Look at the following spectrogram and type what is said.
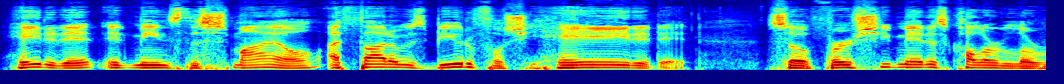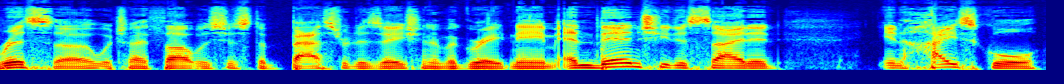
Hated it. It means the smile. I thought it was beautiful. She hated it. So first she made us call her Larissa, which I thought was just a bastardization of a great name. And then she decided in high school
